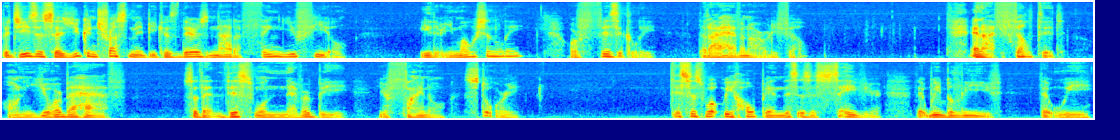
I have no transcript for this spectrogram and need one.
But Jesus says, You can trust me because there's not a thing you feel, either emotionally or physically, that I haven't already felt. And I felt it on your behalf so that this will never be your final story. This is what we hope in. This is a Savior that we believe that we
